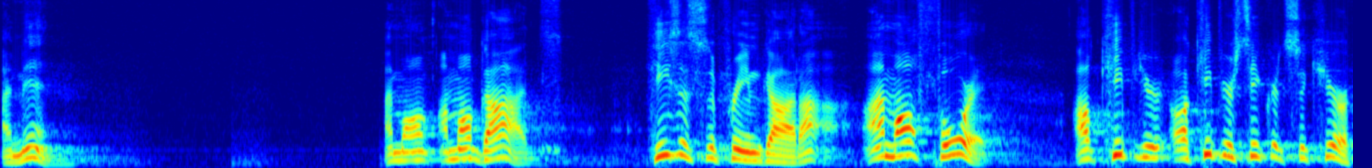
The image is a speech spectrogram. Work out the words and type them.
I'm in. I'm all, I'm all God's. He's a supreme God. I, I'm all for it. I'll keep, your, I'll keep your secrets secure.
